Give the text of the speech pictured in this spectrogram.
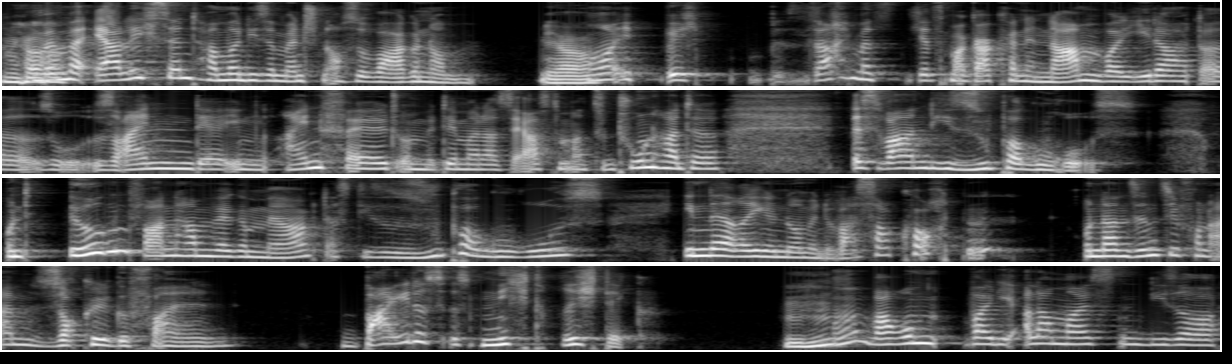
ja. Und wenn wir ehrlich sind, haben wir diese Menschen auch so wahrgenommen. Ja. Ich, ich sage ihm jetzt, jetzt mal gar keinen Namen, weil jeder hat da so seinen, der ihm einfällt und mit dem er das erste Mal zu tun hatte. Es waren die Supergurus. Und irgendwann haben wir gemerkt, dass diese Supergurus in der Regel nur mit Wasser kochten und dann sind sie von einem Sockel gefallen. Beides ist nicht richtig. Mhm. Warum? Weil die allermeisten dieser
